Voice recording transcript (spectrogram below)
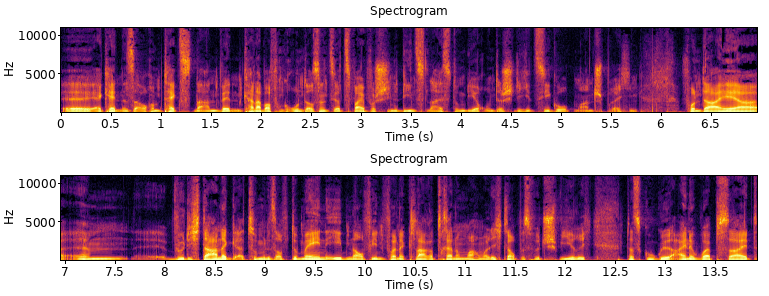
äh, Erkenntnisse auch im Texten anwenden kann, aber von Grund aus sind es ja zwei verschiedene Dienstleistungen, die auch unterschiedliche Zielgruppen ansprechen. Von daher ähm, würde ich da eine, zumindest auf Domain-Ebene auf jeden Fall eine klare Trennung machen, weil ich glaube, es wird schwierig, dass Google eine Website,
